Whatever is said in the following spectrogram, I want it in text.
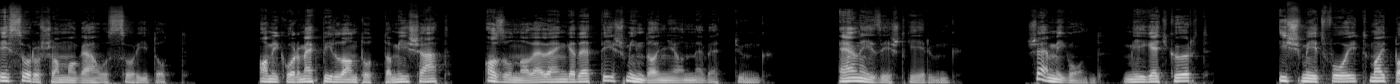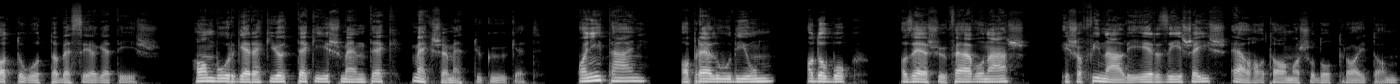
és szorosan magához szorított. Amikor megpillantotta Misát, azonnal elengedett, és mindannyian nevettünk. Elnézést kérünk. Semmi gond. Még egy kört? Ismét folyt, majd pattogott a beszélgetés. Hamburgerek jöttek és mentek, meg sem ettük őket. A nyitány, a prelúdium, a dobok, az első felvonás és a finálé érzése is elhatalmasodott rajtam.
